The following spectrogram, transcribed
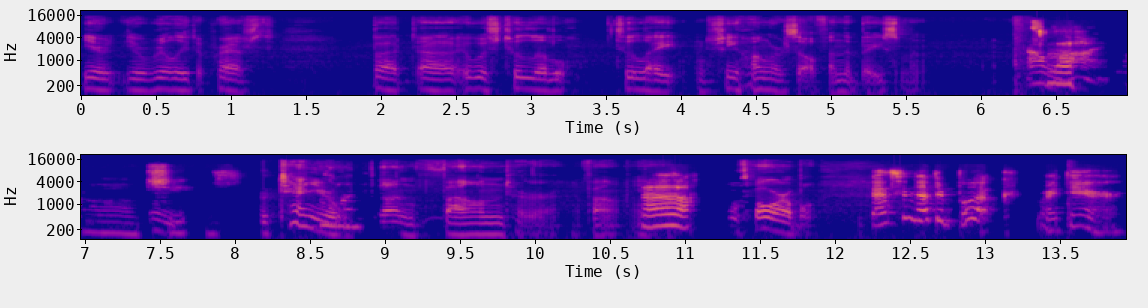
you're you're really depressed. But uh, it was too little, too late, and she hung herself in the basement. Oh my. Oh, jeez. Her ten-year-old son found her. Found you know, it was horrible. That's another book right there.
